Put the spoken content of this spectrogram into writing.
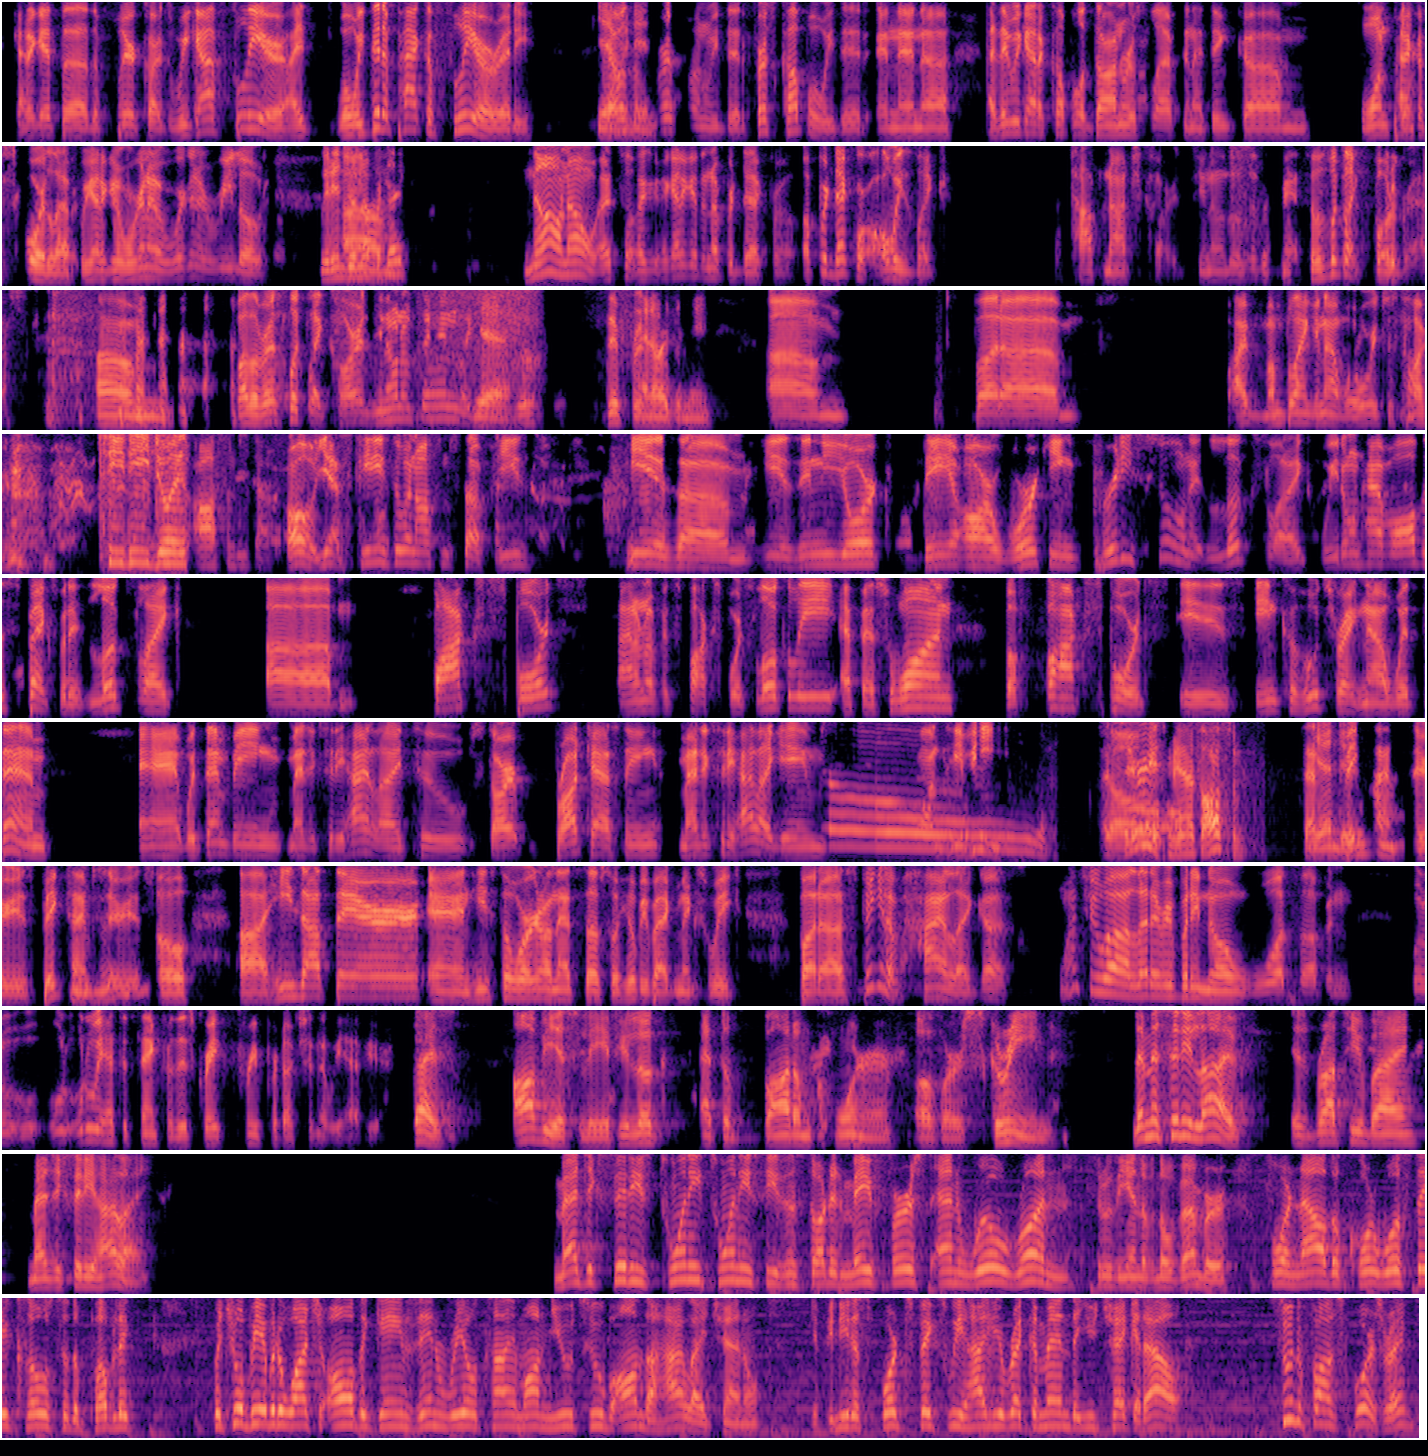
Gotta get the the Fleer cards. We got Fleer. I well, we did a pack of Fleer already. Yeah, that was did. the first one we did. First couple we did, and then uh I think we got a couple of Donruss left, and I think um one pack of Score left. We gotta go. We're gonna we're gonna reload. We didn't do an upper um, deck? No, no, that's I, I gotta get an upper deck, bro. Upper deck were always like top notch cards. You know, those are the fancy. Those look like photographs. Um, while the rest look like cards. You know what I'm saying? Like Yeah. they're I know what you mean. Um, but um, I, I'm blanking out. What were we just talking about? TD doing awesome stuff. Oh yes, TD's doing awesome stuff. He's he is um he is in New York. They are working pretty soon. It looks like we don't have all the specs, but it looks like um Fox Sports. I don't know if it's Fox Sports locally, FS1, but Fox Sports is in cahoots right now with them, and with them being Magic City Jai-Alai to start broadcasting Magic City Jai-Alai games on TV. That's serious, man. That's awesome. That's Yeah, big time serious, big time Mhm. serious. So uh, he's out there and he's still working on that stuff. So he'll be back next week. But uh, speaking of jai-alai, Gus, why don't you uh, let everybody know what's up and who, who, who do we have to thank for this great free production that we have here? Guys, obviously, if you look at the bottom corner of our screen, Lemon City Live is brought to you by Magic City Jai-Alai. Magic City's 2020 season started May 1st and will run through the end of November. For now, the court will stay closed to the public, but you'll be able to watch all the games in real time on YouTube on the jai-alai channel. If you need a sports fix, we highly recommend that you check it out. Soon to Fox Sports, right?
